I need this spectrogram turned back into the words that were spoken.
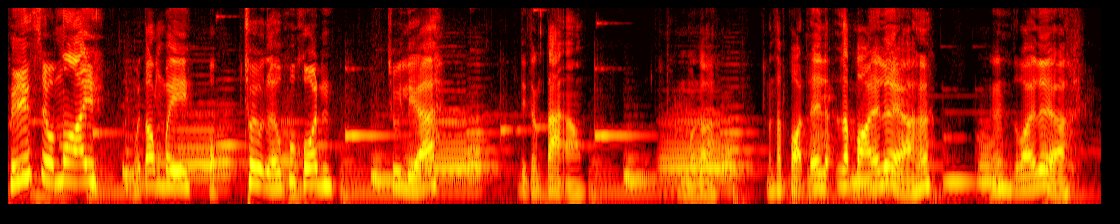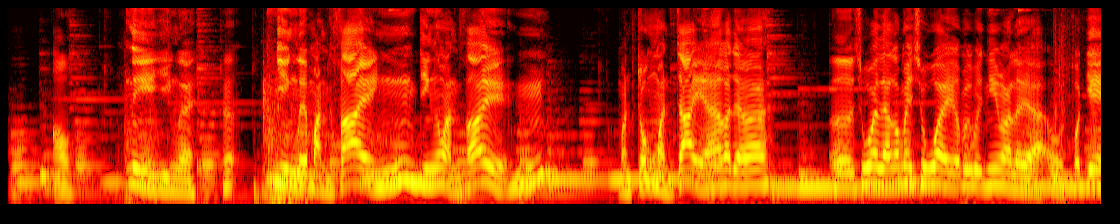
พีซช่วยผมหน่อยผมต้องไปปกช่วยเหลือผู้คนช่วยเหลือดีต่างๆเอาหมดแล้วมันสปอร์ตได้สปอร์ตเรื่อยๆเหรอฮะสปอร์ตเรื่อยๆเหรอเอานี่ยิงเลยเฮ้ยยิงเลยหมั่นไส้ยิงแล้วหมั่นไส้ มันจงหมันใจฮะก็จะเออช่วยแล้วก็ไม่ช่วยไม่ไม่นี่มาเลยอะโอ้โคตรแย่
